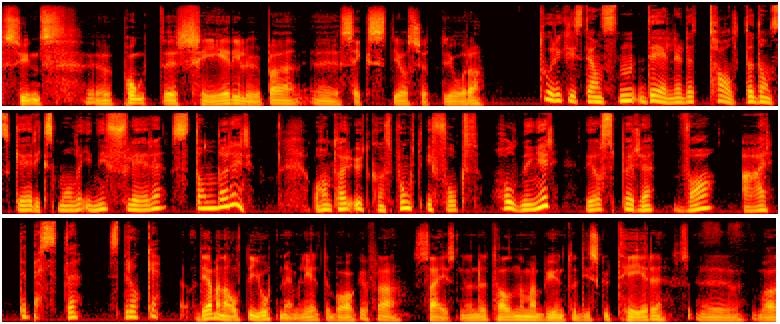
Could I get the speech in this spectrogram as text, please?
synspunkt eh, skjer i løpet av eh, 60- og 70-åra. Tore Kristiansen deler det talte danske riksmålet inn i flere standarder. Og han tar utgangspunkt i folks holdninger ved å spørre hva er det beste språket? Det har man alltid gjort, nemlig helt tilbake fra 1600-tallet, når man begynte å diskutere uh, hva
